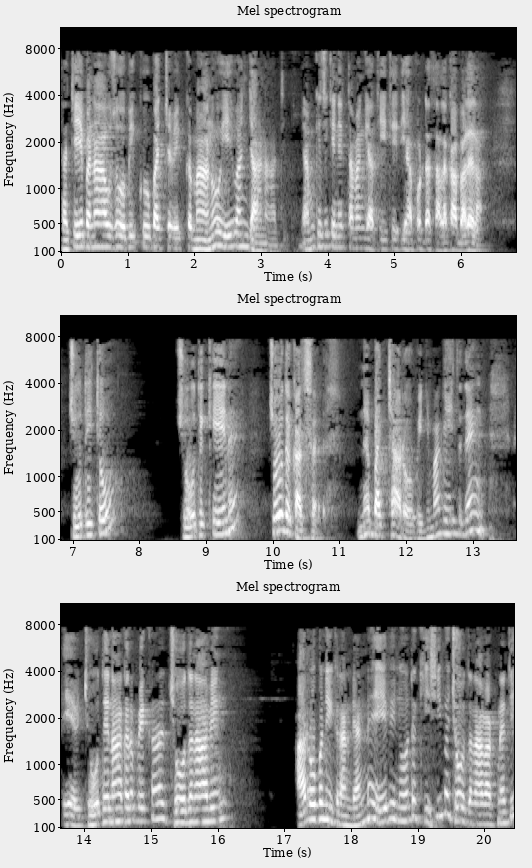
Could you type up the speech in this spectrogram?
සචේපනාවසෝ බික්ඛු පච්ච වෙක්කමානෝ ඒවං ජානාති. යම් කිසි කෙනෙක් තමන්ගේ අතීතයේ දිහා පොඩ්ඩක් සලකා බලලා චෝදිතෝ චෝදකේන චෝදකස්ස. න බච්චාරෝපිනි මගේ හිත දැන් ඒ චෝදනා කරපේකන චෝදනාවෙන් ආරෝපණය කරන්න යන්නේ ඒ විනෝඩ කිසිම චෝදනාවක් නැති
